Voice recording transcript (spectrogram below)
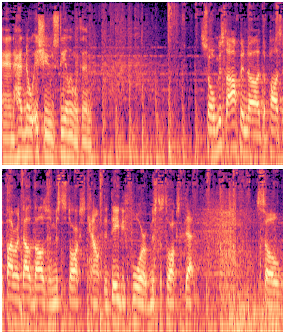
and had no issues dealing with him. So Mr. Hoffman uh, deposited $500,000 in Mr. Stark's account the day before Mr. Stark's death. So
